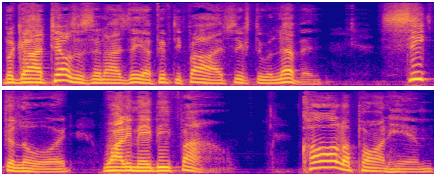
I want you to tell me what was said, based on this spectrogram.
But God tells us in Isaiah 55, 6 through 11, seek the Lord while he may be found. Call upon him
